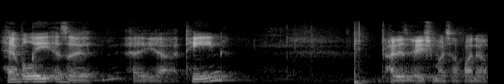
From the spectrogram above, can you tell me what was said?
heavily as a, a uh, teen. I just aged myself, I know.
